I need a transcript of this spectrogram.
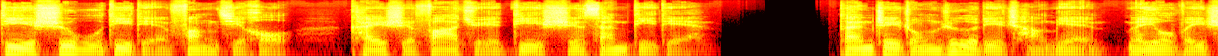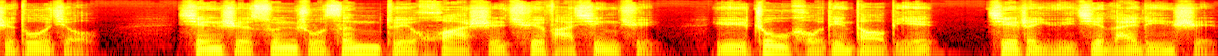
第十五地点放弃后，开始发掘第十三地点，但这种热烈场面没有维持多久。先是孙树森对化石缺乏兴趣，与周口店道别。接着雨季来临时，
